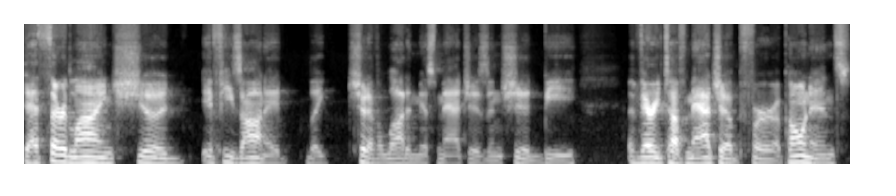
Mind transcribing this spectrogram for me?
that third line should, if he's on it, like should have a lot of mismatches and should be a very tough matchup for opponents.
